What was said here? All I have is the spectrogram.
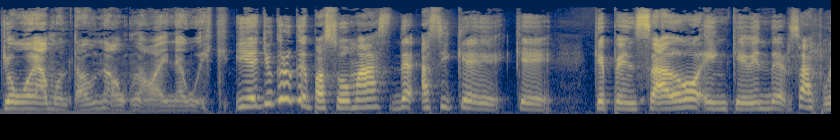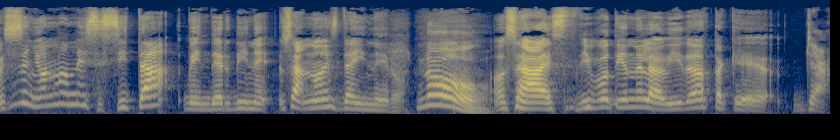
yo voy a montar una, una vaina de whisky. Y yo creo que pasó más de- así que, que, que pensado en qué vender, ¿sabes? Porque ese señor no necesita vender dinero, o sea, no necesita dinero. No. O sea, ese tipo tiene la vida hasta que ya,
